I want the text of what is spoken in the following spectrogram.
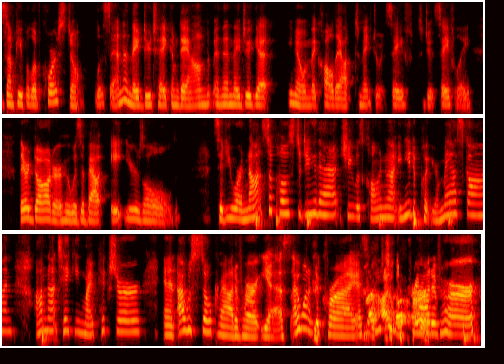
Some people, of course, don't listen and they do take them down. And then they do get, you know, when they called out to make do it safe, to do it safely. Their daughter, who was about eight years old, said, You are not supposed to do that. She was calling them out. You need to put your mask on. I'm not taking my picture. And I was so proud of her. Yes, I wanted to cry. I said, I- I should be her. proud of her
